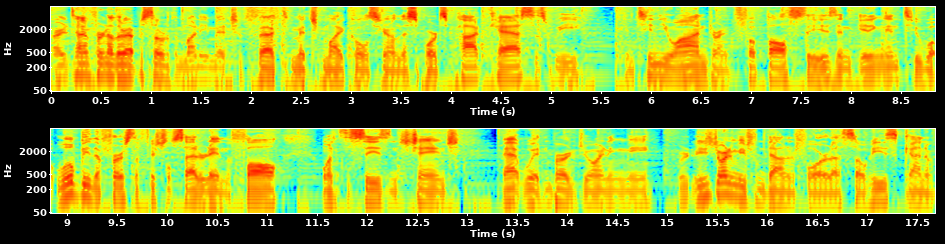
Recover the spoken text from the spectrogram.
All right, time for another episode of the Money Mitch Effect. Mitch Michaels here on the Sports Podcast as we continue on during football season, getting into what will be the first official Saturday in the fall once the seasons change. Matt Wittenberg joining me. He's joining me from down in Florida, so he's kind of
